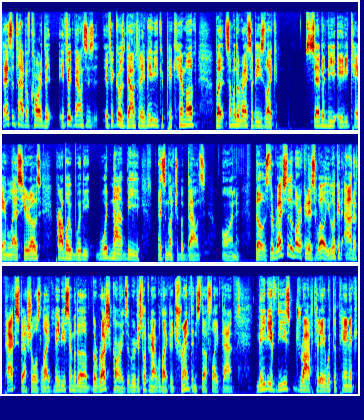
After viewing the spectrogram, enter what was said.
that's the type of card that if it bounces, if it goes down today, maybe you could pick him up. But some of the rest of these, like 70, 80k and less heroes probably would would not be as much of a bounce on those. The rest of the market as well. You look at out of pack specials like maybe some of the the rush cards that we were just looking at with like the Trent and stuff like that. Maybe if these drop today with the panic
